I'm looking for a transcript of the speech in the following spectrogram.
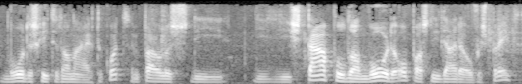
woorden schieten dan eigenlijk tekort. En Paulus die, die, die stapelt dan woorden op als die daarover spreekt.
